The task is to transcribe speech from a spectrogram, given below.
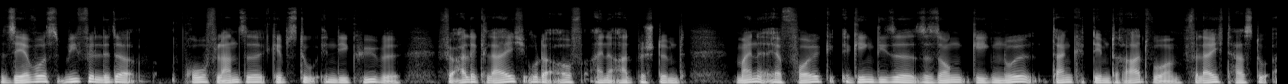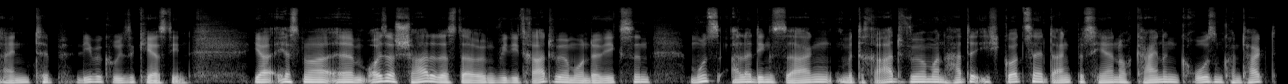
Servus, wie viel Liter pro Pflanze gibst du in die Kübel? Für alle gleich oder auf eine Art bestimmt? Mein Erfolg ging diese Saison gegen Null dank dem Drahtwurm. Vielleicht hast du einen Tipp. Liebe Grüße, Kerstin. Ja, erstmal ähm, äußerst schade, dass da irgendwie die Drahtwürmer unterwegs sind. Muss allerdings sagen, mit Drahtwürmern hatte ich Gott sei Dank bisher noch keinen großen Kontakt.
